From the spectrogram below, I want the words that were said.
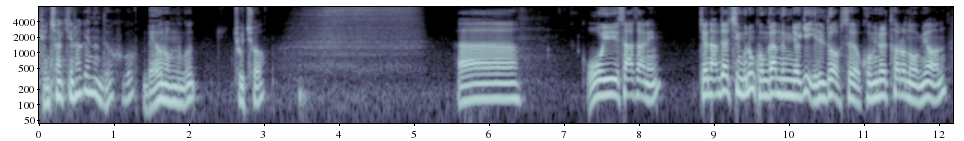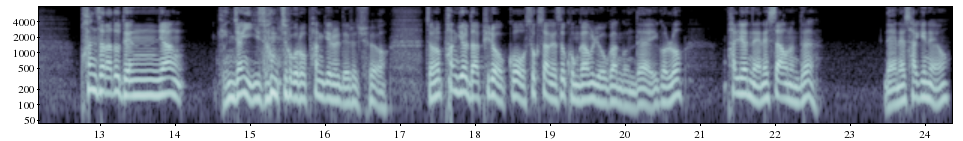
괜찮긴 하겠는데요, 그거? 매연 없는 건 좋죠. 아, 5244님. 제 남자친구는 공감 능력이 1도 없어요. 고민을 털어놓으면 판사라도 된 양 굉장히 이성적으로 판결을 내려줘요. 저는 판결 다 필요 없고 속상해서 공감을 요구한 건데 이걸로 8년 내내 싸우는데 내내 사귀네요.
